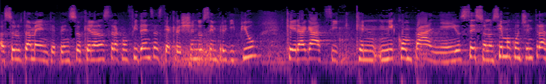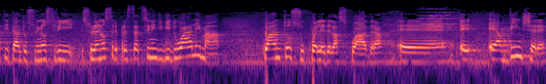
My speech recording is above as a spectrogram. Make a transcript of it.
Assolutamente, penso che la nostra confidenza stia crescendo sempre di più, che i ragazzi, che i miei compagni e io stesso non siamo concentrati tanto nostri- sulle nostre prestazioni individuali, ma quanto su quelle della squadra e, e- e a vincere,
